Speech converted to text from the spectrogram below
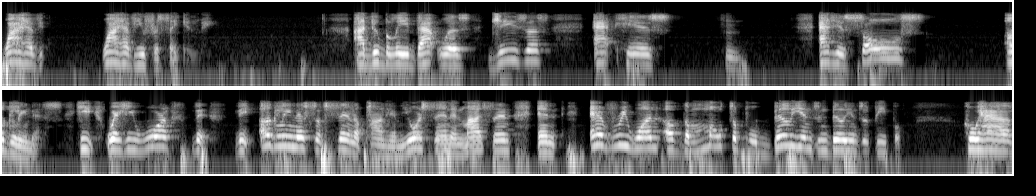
why have you, why have you forsaken me? I do believe that was Jesus at his hmm, at his soul's ugliness. He where he wore the the ugliness of sin upon him, your sin and my sin, and every one of the multiple billions and billions of people who have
